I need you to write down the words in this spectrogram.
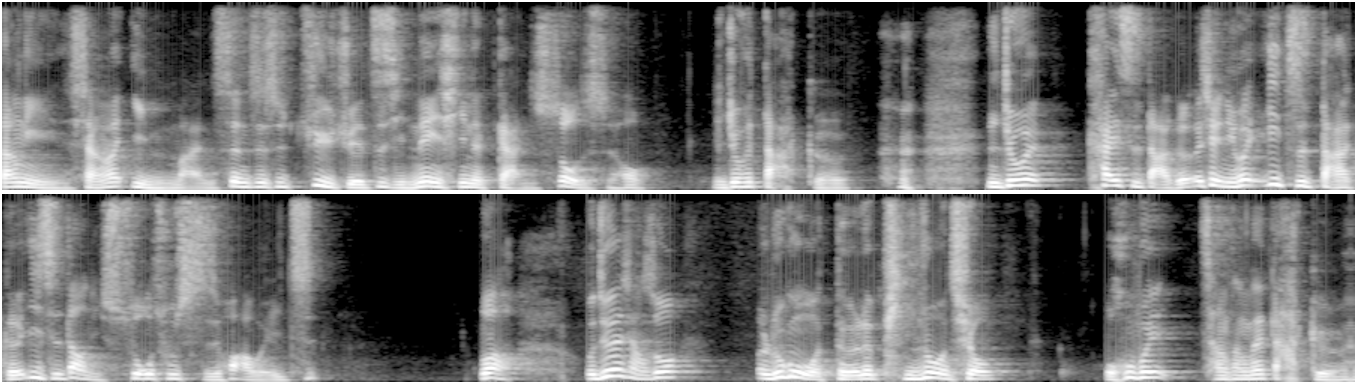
当你想要隐瞒，甚至是拒绝自己内心的感受的时候，你就会打嗝，你就会开始打嗝，而且你会一直打嗝，一直到你说出实话为止。哇！我就在想说，如果我得了皮诺丘，我会不会常常在打嗝？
